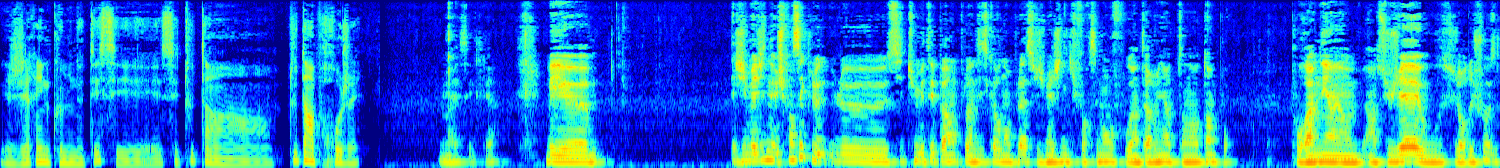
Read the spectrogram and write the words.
gérer une communauté, c'est tout un tout un projet. Ouais, c'est clair. Mais euh, j'imagine, je pensais que le, le, si tu mettais par exemple un Discord en place, j'imagine qu'il forcément faut intervenir de temps en temps pour pour amener un, un, sujet ou ce genre de choses.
